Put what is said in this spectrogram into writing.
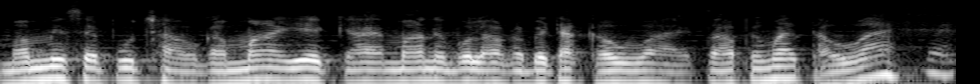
मम्मी से पूछा होगा, माँ, ये क्या है? माँ ने बोला होगा, बेटा कौआ है। तो आपने बोला कौआ है?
